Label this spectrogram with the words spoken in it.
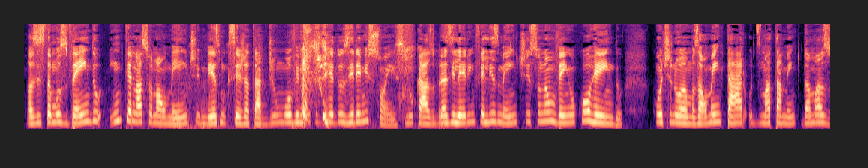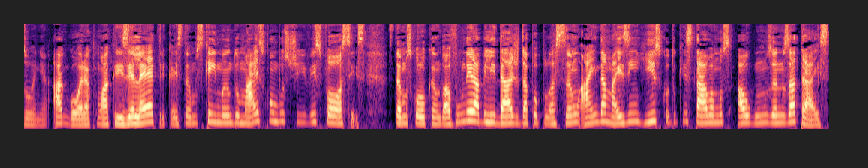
Nós estamos vendo internacionalmente, mesmo que seja tarde, um movimento de reduzir emissões. No caso brasileiro, infelizmente, isso não vem ocorrendo. Continuamos a aumentar o desmatamento da Amazônia. Agora, com a crise elétrica, estamos queimando mais combustíveis fósseis. Estamos colocando a vulnerabilidade da população ainda mais em risco do que estávamos alguns anos atrás.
